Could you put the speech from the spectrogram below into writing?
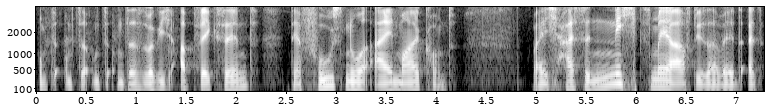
um, um, um, um das wirklich abwechselnd, der Fuß nur einmal kommt. Weil ich hasse nichts mehr auf dieser Welt als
